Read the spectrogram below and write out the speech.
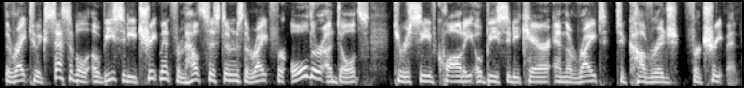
the right to accessible obesity treatment from health systems, the right for older adults to receive quality obesity care, and the right to coverage for treatment.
